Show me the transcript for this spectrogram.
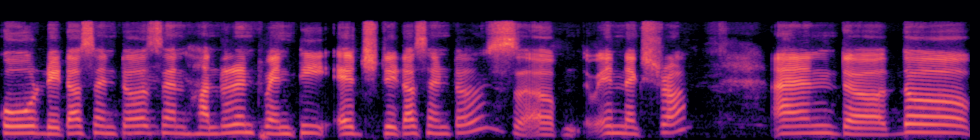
core data centers and 120 edge data centers uh, in Nextra, and uh, the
